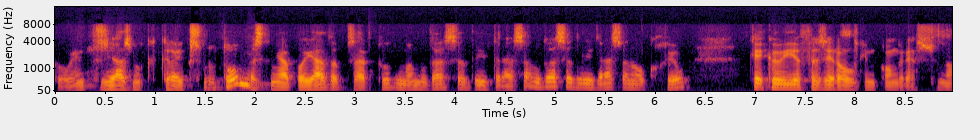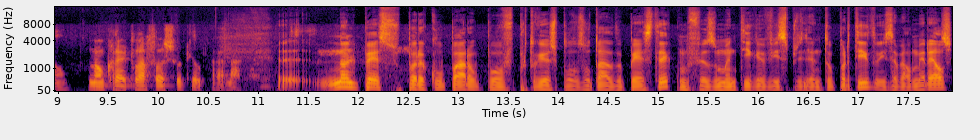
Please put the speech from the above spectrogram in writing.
com o entusiasmo que creio que se notou, mas tinha apoiado, apesar de tudo, uma mudança de liderança. A mudança de liderança não ocorreu. O que é que eu ia fazer ao último congresso? Não, não creio que lá fosse útil para nada. Eh, não lhe peço para culpar o povo português pelo resultado do PST, como fez uma antiga vice-presidente do partido, Isabel Meireles,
